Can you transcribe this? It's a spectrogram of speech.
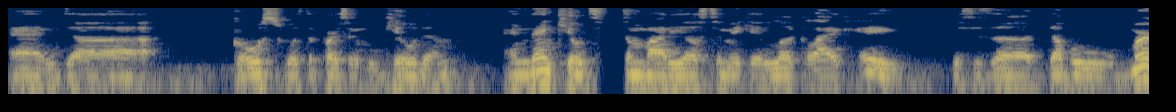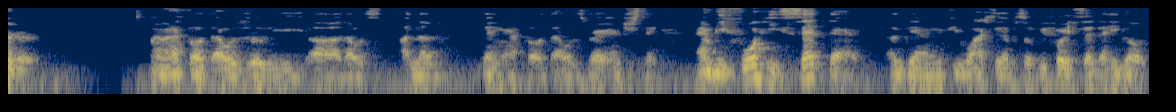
and uh, Ghost was the person who killed him, and then killed somebody else to make it look like, hey, this is a double murder. And I thought that was really uh, that was another thing I thought that was very interesting. And before he said that, again, if you watch the episode, before he said that, he goes,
